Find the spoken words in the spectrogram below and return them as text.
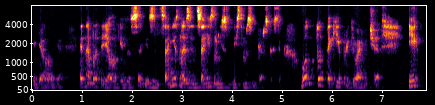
идеология. Это, наоборот, идеология изоляционизма, изоляционизм несовместим с имперскостью. Вот тут такие противоречия. И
